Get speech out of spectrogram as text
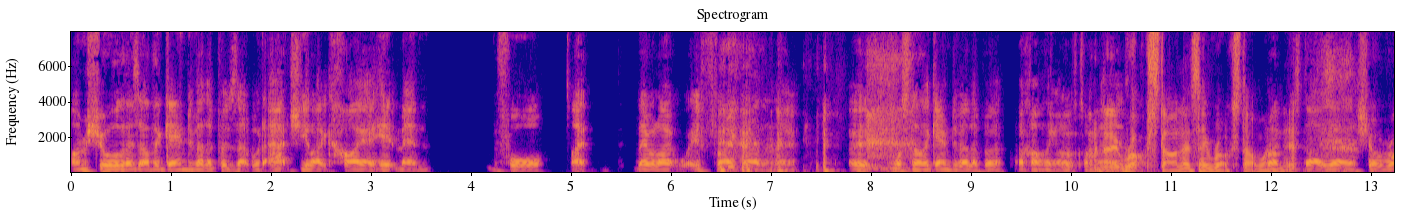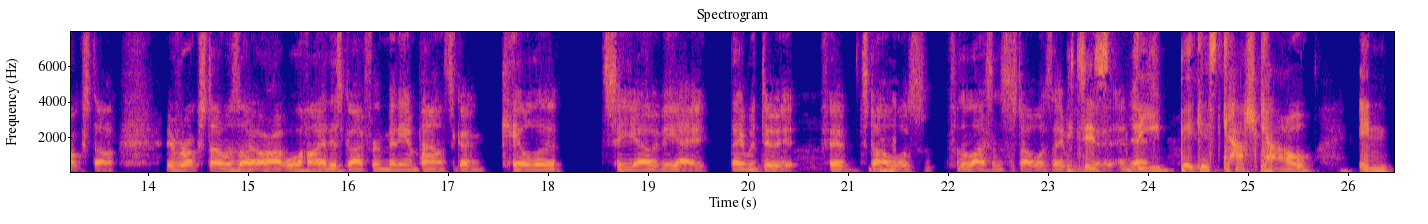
I'm sure there's other game developers that would actually like hire hitmen for. Like, they were like, if like I don't know, uh, what's another game developer? I can't think of. off the top I know. Rockstar. Let's say Rockstar wanted it. Rockstar, yeah, sure, Rockstar. If Rockstar was like, all right, we'll hire this guy for a million pounds to go and kill the CEO of EA, they would do it for Star mm-hmm. Wars. for the license of Star Wars, they It do it. The biggest cash cow in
